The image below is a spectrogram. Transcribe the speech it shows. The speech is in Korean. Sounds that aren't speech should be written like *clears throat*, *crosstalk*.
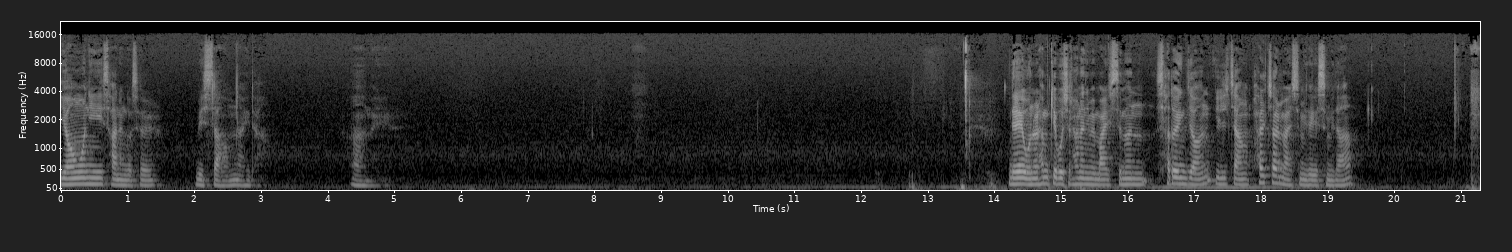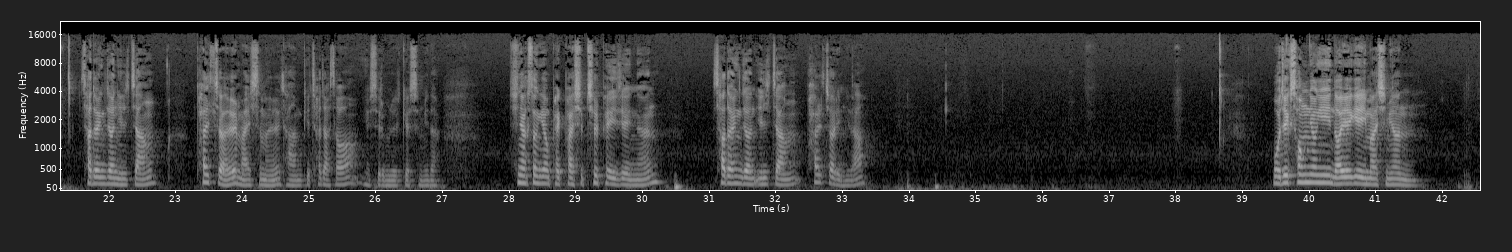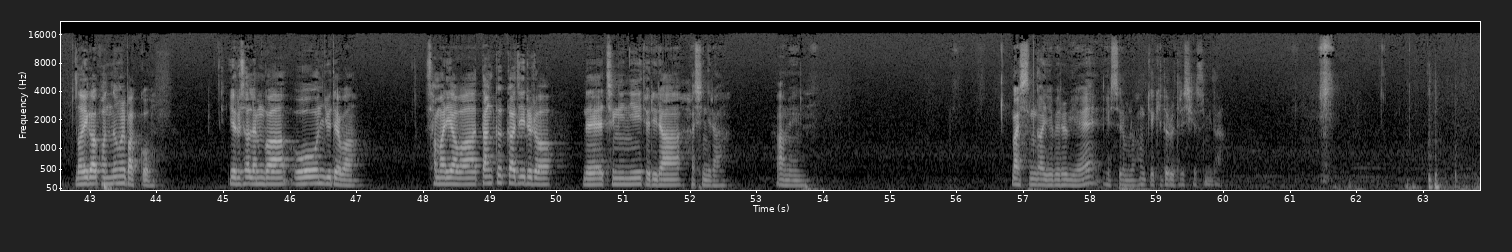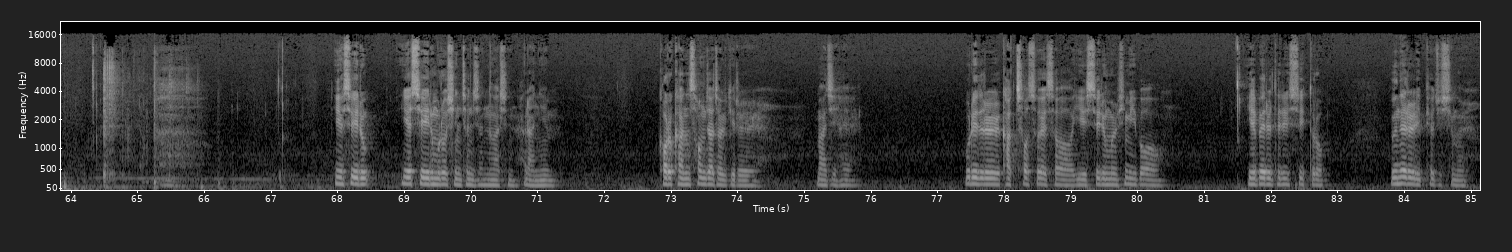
영원히 사는 것을 믿사옵나이다. 아멘. 네, 오늘 함께 보실 하나님의 말씀은 사도행전 1장 8절 말씀이 되겠습니다. 사도행전 1장 8절 말씀을 다 함께 찾아서 예수 이름으로 읽겠습니다. 신약성경 187페이지에 있는 사도행전 1장 8절입니다. 오직 성령이 너에게 임하시면 너희가 권능을 받고 예루살렘과 온 유대와 사마리아와 땅 끝까지 이르러 내 증인이 되리라 하시니라. 아멘. 말씀과 예배를 위해 예수 이름으로 함께 기도를 드리시겠습니다. 예수 이름 예수의 이름으로 신 전지전능하신 하나님 거룩한 성자절기를 맞이해 우리들을 각 처소에서 예수 이름을 힘입어 예배를 드릴 수 있도록 은혜를 입혀 주심을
